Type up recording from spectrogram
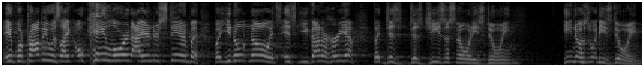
It probably was like, okay, Lord, I understand, but but you don't know. It's, it's you got to hurry up. But does does Jesus know what he's doing? He knows what he's doing.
